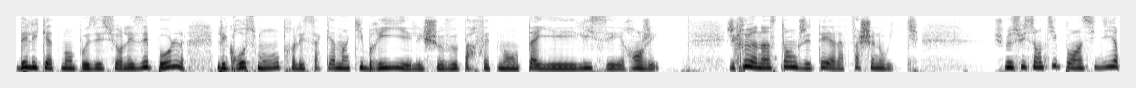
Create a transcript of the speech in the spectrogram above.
délicatement posés sur les épaules, les grosses montres, les sacs à main qui brillent et les cheveux parfaitement taillés, lissés, rangés. J'ai cru un instant que j'étais à la Fashion Week. Je me suis sentie, pour ainsi dire,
